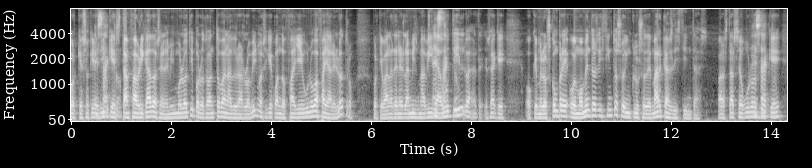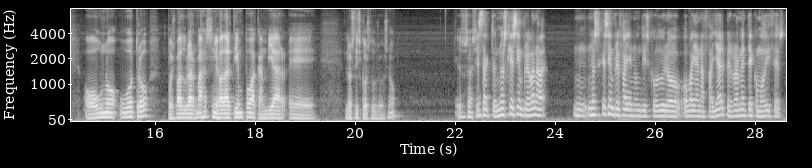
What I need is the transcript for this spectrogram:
porque eso quiere decir que están fabricados en el mismo lote y por lo tanto van a durar lo mismo. Así que cuando falle uno va a fallar el otro, porque van a tener la misma vida útil. O sea que, o que me los compre o en momentos distintos o incluso de marcas distintas, para estar seguros de que o uno u otro pues va a durar más y me va a dar tiempo a cambiar eh, los discos duros, ¿no? Eso es así. Exacto, no es que siempre van a no es que siempre fallen un disco duro o vayan a fallar, pero realmente, como dices,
